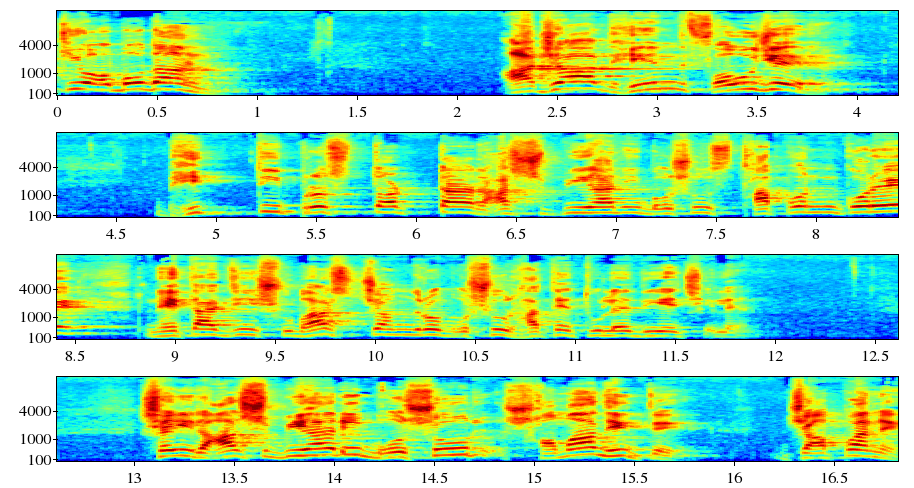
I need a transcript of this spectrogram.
কি অবদান? আজাদ হিন্দ ফৌজের ভিত্তি প্রস্তরটা রাসবিহারী বসু স্থাপন করে নেতাজি সুভাষচন্দ্র বসুর হাতে তুলে দিয়েছিলেন। সেই রাসবিহারী বসুর সমাধিতে জাপানে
